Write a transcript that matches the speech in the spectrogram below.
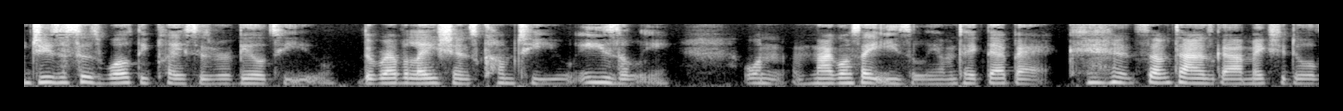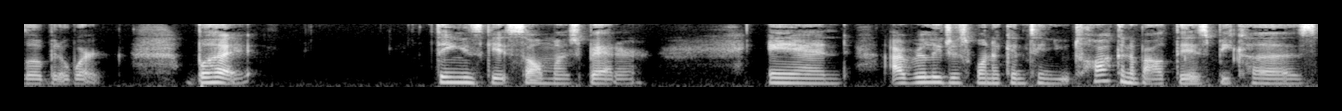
Jesus' wealthy place is revealed to you. The revelations come to you easily. Well, I'm not going to say easily. I'm going to take that back. Sometimes God makes you do a little bit of work, but things get so much better and I really just want to continue talking about this because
